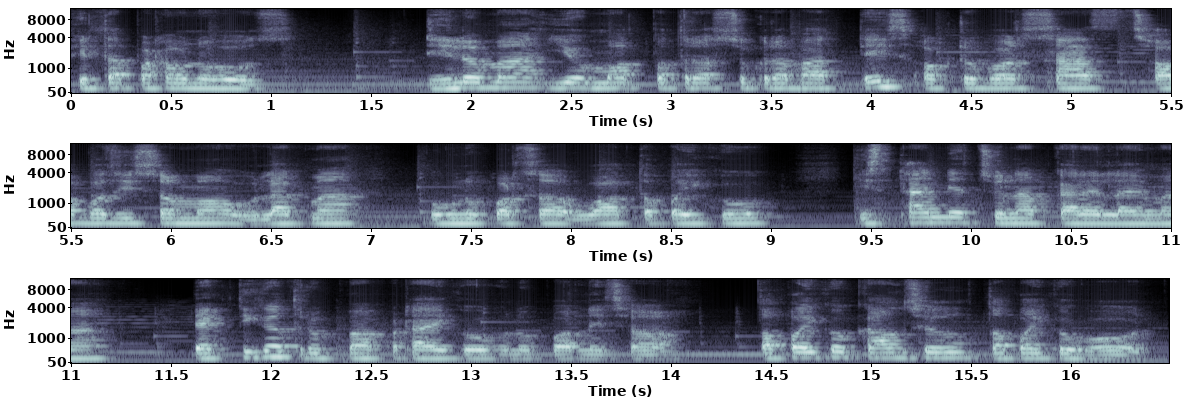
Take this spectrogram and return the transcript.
फिर्ता पठाउनुहोस्। ढिलोमा यो मतपत्र शुक्रबार तेइस अक्टोबर साँझ छ बजीसम्म हुलाकमा पुग्नुपर्छ वा तपाईँको स्थानीय चुनाव कार्यालयमा व्यक्तिगत रूपमा पठाएको हुनुपर्नेछ। तपाईँको काउन्सिल तपाईँको भोट।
